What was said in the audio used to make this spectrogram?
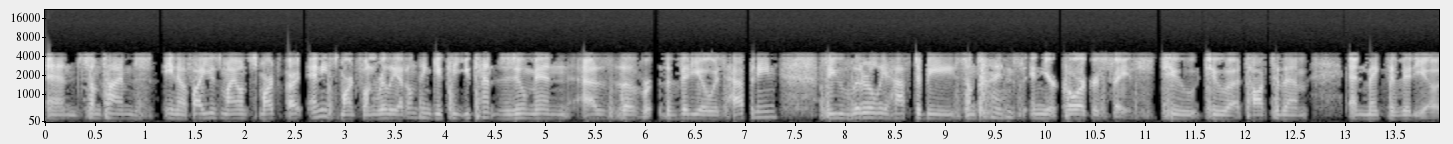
And sometimes, you know, if I use my own smart, or any smartphone, really, I don't think you can, you can't zoom in as the the video is happening. So you literally have to be sometimes in your coworker's face to to uh, talk to them and make the video.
